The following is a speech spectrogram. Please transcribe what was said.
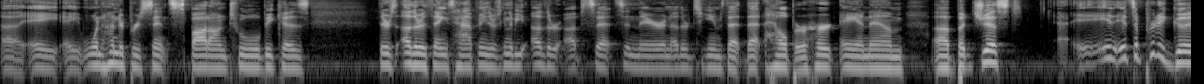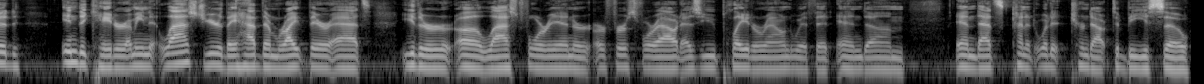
a a one hundred percent spot on tool because there's other things happening. There's going to be other upsets in there and other teams that that help or hurt A and M. Uh, but just it, it's a pretty good indicator. I mean, last year they had them right there at either uh, last four in or, or first four out as you played around with it, and um, and that's kind of what it turned out to be. So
